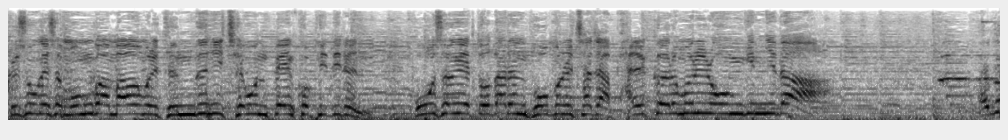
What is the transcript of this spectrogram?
그 속에서 몸과 마음을 든든히 채운 뺑코 PD는 보성의 또 다른 보물을 찾아 발걸음을 옮깁니다 불교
